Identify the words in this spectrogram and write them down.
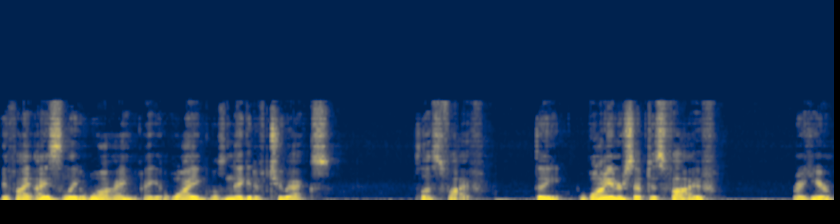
If I isolate y, I get y equals negative 2x plus 5. The y-intercept is 5, right here,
